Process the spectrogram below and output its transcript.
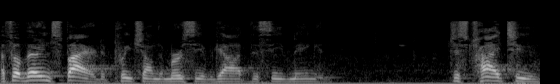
I felt very inspired to preach on the mercy of God this evening and just try to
